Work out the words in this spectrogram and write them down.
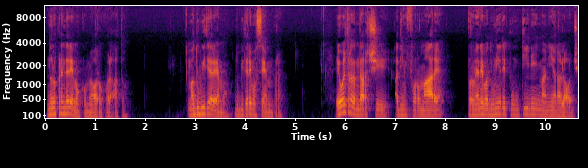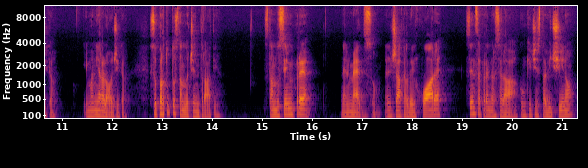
non lo prenderemo come oro colato, ma dubiteremo, dubiteremo sempre. E oltre ad andarci ad informare, proveremo ad unire i puntini in maniera logica, in maniera logica, soprattutto stando centrati, stando sempre nel mezzo, nel chakra del cuore, senza prendersela con chi ci sta vicino,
